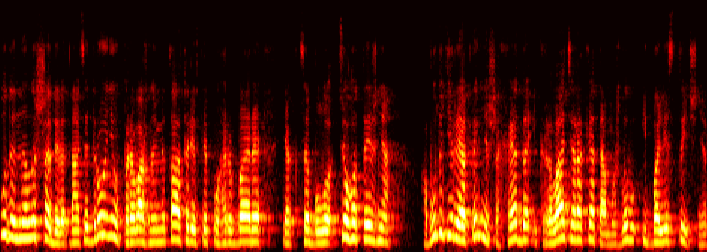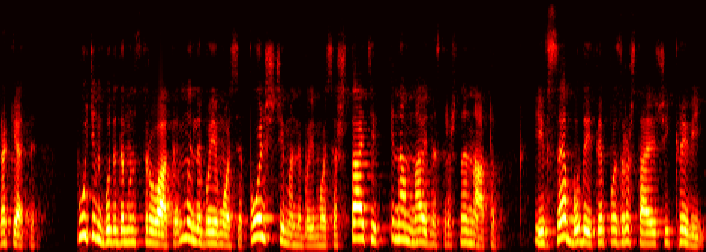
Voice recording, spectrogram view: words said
Буде не лише 19 дронів, переважно імітаторів типу Гербери, як це було цього тижня, а будуть і реактивні шахеда, і крилаті ракети, а можливо і балістичні ракети. Путін буде демонструвати: ми не боїмося Польщі, ми не боїмося Штатів, і нам навіть не страшне НАТО. І все буде йти по зростаючій кривій.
